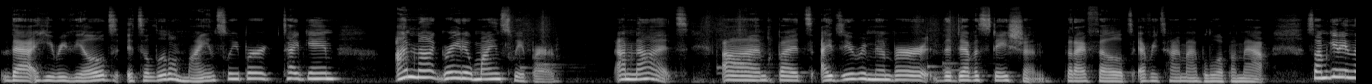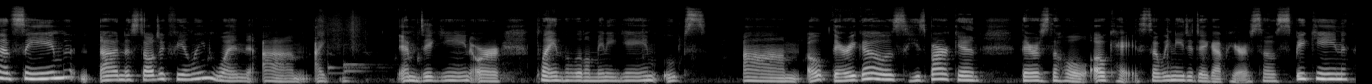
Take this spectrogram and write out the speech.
that he revealed. It's a little minesweeper type game. I'm not great at minesweeper. I'm not. Um, but I do remember the devastation that I felt every time I blew up a map. So I'm getting that same uh, nostalgic feeling when um, I am digging or playing the little mini game. Oops. Um, oh, there he goes. He's barking. There's the hole. Okay, so we need to dig up here. So speaking,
